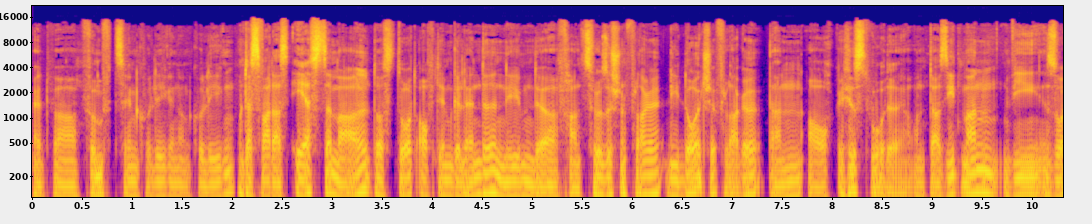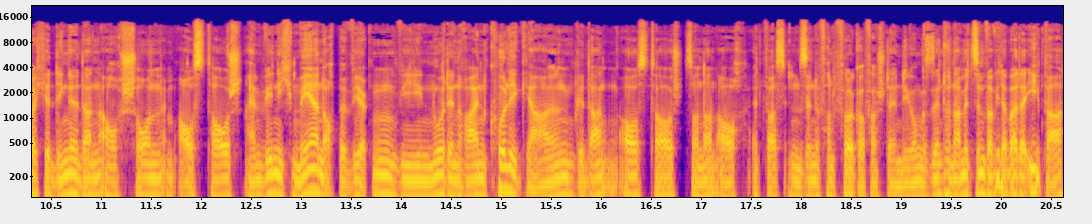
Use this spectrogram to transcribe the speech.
etwa 15 Kolleginnen und Kollegen. Und das war das erste Mal, dass dort auf dem Gelände neben der französischen Flagge die deutsche Flagge dann auch gehisst wurde. Und da sieht man, wie solche Dinge dann auch schon im Austausch ein wenig mehr noch bewirken, wie nur den rein kollegialen Gedankenaustausch, sondern auch etwas im Sinne von Völkerverständigung sind. Und damit sind wir wieder bei der IPA.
